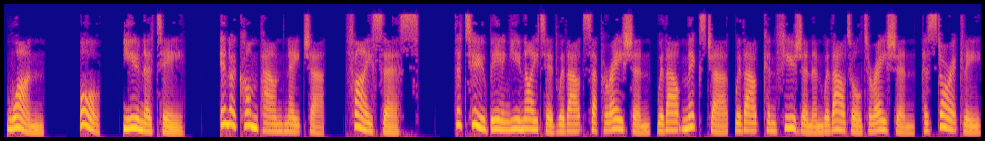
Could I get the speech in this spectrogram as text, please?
one, or unity, in a compound nature. Physis the two being united without separation, without mixture, without confusion and without alteration. Historically,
